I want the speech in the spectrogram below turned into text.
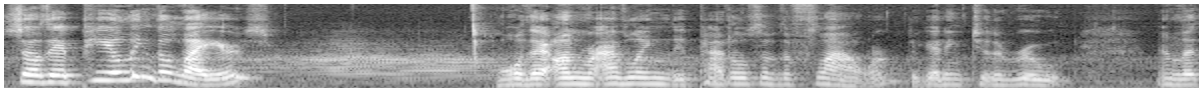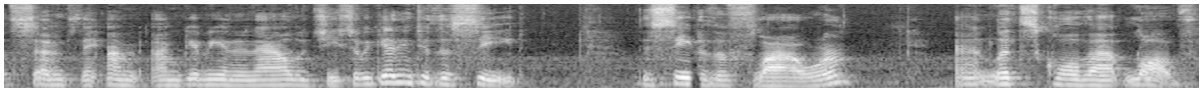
So they're peeling the layers, or they're unraveling the petals of the flower. They're getting to the root. And let's, I'm, th- I'm, I'm giving an analogy. So we're getting to the seed, the seed of the flower, and let's call that love.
